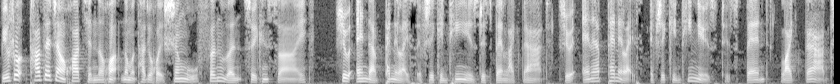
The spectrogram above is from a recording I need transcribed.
比如说，他再这样花钱的话，那么他就会身无分文。所以 can say she will end up penniless if she continues to spend like that. She will end up penniless if she continues to spend like that.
